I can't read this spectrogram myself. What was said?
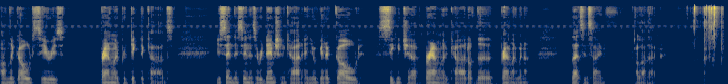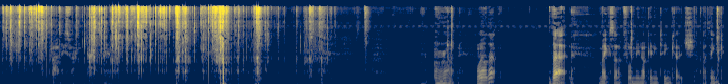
on the Gold Series Brownlow Predictor cards, you send this in as a redemption card and you'll get a gold signature Brownlow card of the Brownlow winner. That's insane. I like that. Oh, these fucking man. Alright. Well, that, that makes up for me not getting team coach, I think.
